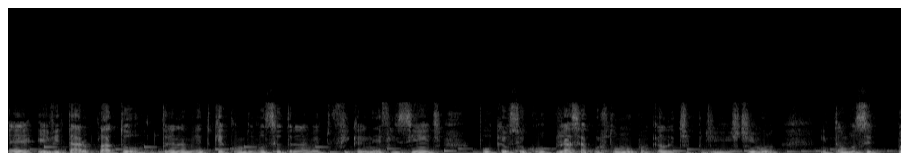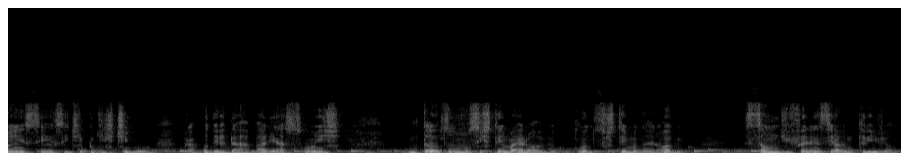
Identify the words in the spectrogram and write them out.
é, evitar o platô do treinamento, que é quando o seu treinamento fica ineficiente porque o seu corpo já se acostumou com aquele tipo de estímulo. Então, você conhecer esse tipo de estímulo para poder dar variações, tanto no sistema aeróbico quanto no sistema anaeróbico, são um diferencial incrível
